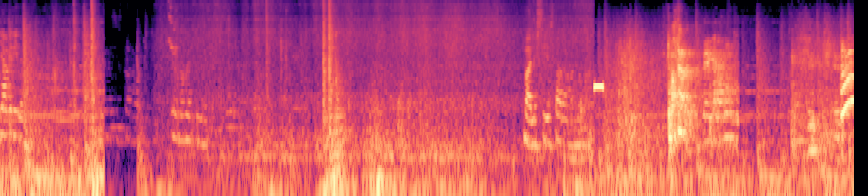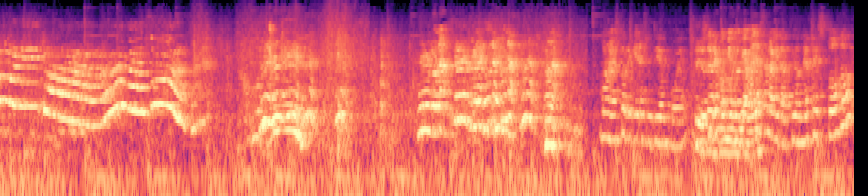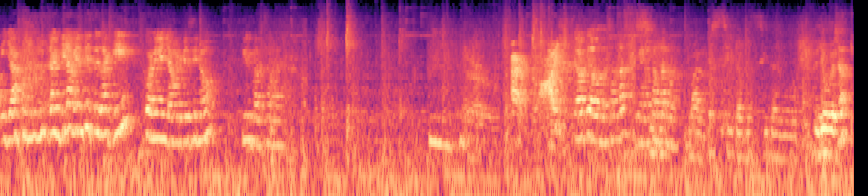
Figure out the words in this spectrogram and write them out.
Ya venido. No me Vale, sí, está grabando. ¡Pásale! ¡Venga, vamos! Luna, Luna, Luna, Luna, Bueno, esto requiere su tiempo, ¿eh? Yo te recomiendo que vayas a la habitación, dejes todo y ya tranquilamente estés aquí con ella, porque si no, flipas, chaval. ¡Ay! Tengo cuidado cuando salgas, que no salgas más. Vale, besito, besito. ¿Te llevo esa?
